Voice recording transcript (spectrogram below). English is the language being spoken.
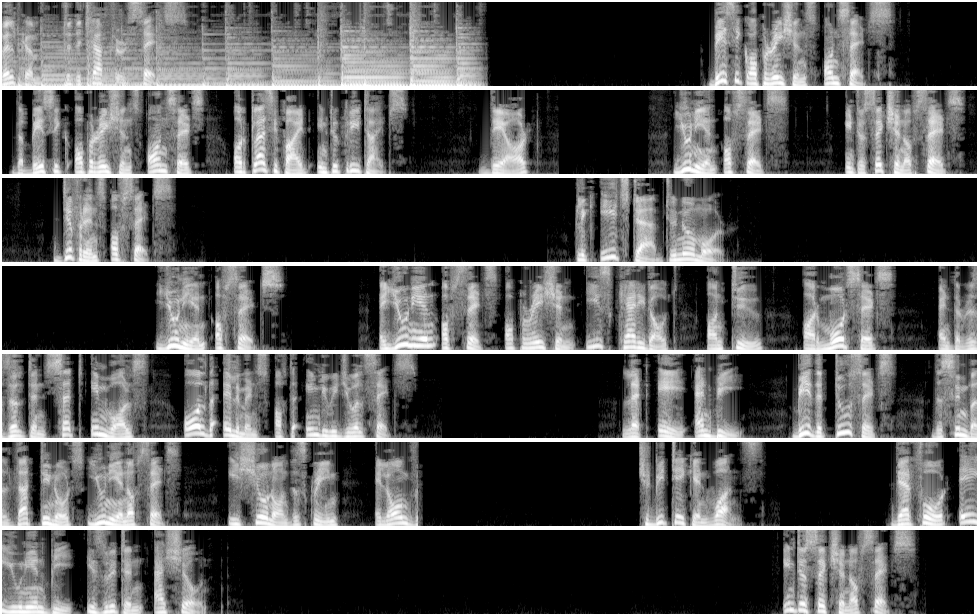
Welcome to the chapter Sets. Basic operations on sets. The basic operations on sets are classified into three types. They are union of sets, intersection of sets, difference of sets. Click each tab to know more. Union of sets. A union of sets operation is carried out on two or more sets and the resultant set involves all the elements of the individual sets. Let A and B be the two sets. The symbol that denotes union of sets is shown on the screen along with should be taken once. Therefore, A union B is written as shown. Intersection of sets.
